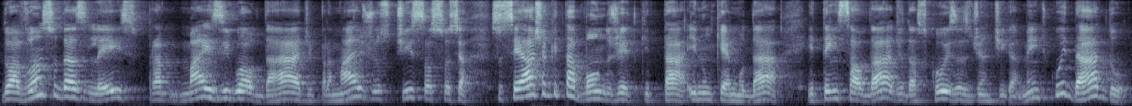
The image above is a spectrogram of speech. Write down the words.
do avanço das leis para mais igualdade, para mais justiça social. Se você acha que está bom do jeito que está e não quer mudar e tem saudade das coisas de antigamente, cuidado.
